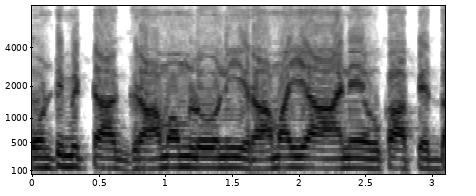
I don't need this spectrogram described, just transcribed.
ఒంటిమిట్ట గ్రామంలోని రామయ్య అనే ఒక పెద్ద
